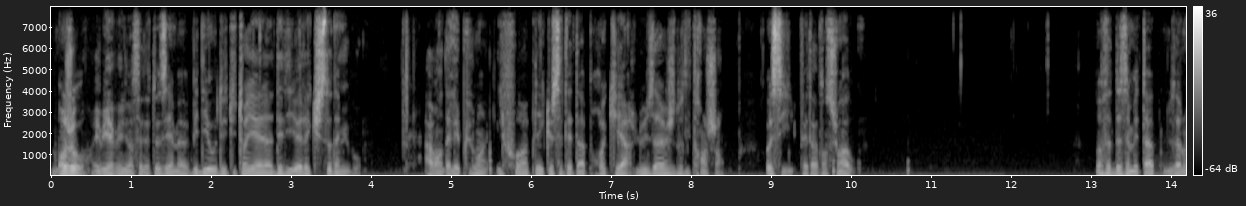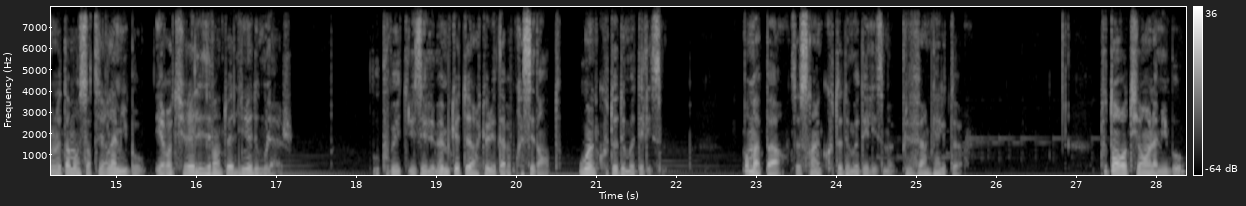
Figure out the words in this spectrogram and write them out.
Bonjour et bienvenue dans cette deuxième vidéo du tutoriel dédié à la cuisson d'Amiibo. Avant d'aller plus loin, il faut rappeler que cette étape requiert l'usage d'outils tranchants. Aussi, faites attention à vous. Dans cette deuxième étape, nous allons notamment sortir l'Amiibo et retirer les éventuelles lignes de moulage. Vous pouvez utiliser le même cutter que l'étape précédente ou un couteau de modélisme. Pour ma part, ce sera un couteau de modélisme plus ferme qu'un cutter. Tout en retirant l'Amiibo,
